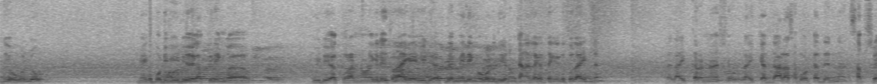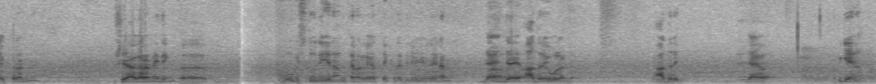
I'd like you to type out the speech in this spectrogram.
ඉතින් ඕගොල්ලෝ මේක පොඩි වීඩියෝ එකක් ඉතින් වීඩියෝ එකක් කරන්න ඕන කියලා හිතුණා. ඒකේ වීඩියෝ එකක් දැම්මේ. ඉතින් ඔයගොල්ලෝ දිගටම channel එකත් එක්ක එකතු වෙලා ඉන්න. ලයික් කරන්න, ලයික් එකක් දාලා සපෝට් එකක් දෙන්න, subscribe කරන්න, share කරන්න. ඉතින් බොහොම ස්තුතියි එනම් channel එකත් එක්ක රැඳිලා ඉන්න එනම් ජයෙන් ජය ආදරය ඔයගොල්ලන්ට. ආදරේ. ජයවා. අපි ගෑනවා.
